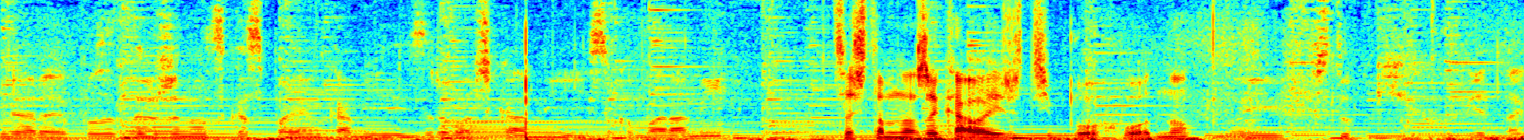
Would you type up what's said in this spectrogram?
w miarę. Poza tym, że nocka z pająkami, z robaczkami i z komarami. Coś tam narzekałeś, że ci było chłodno. No i w stópki jednak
